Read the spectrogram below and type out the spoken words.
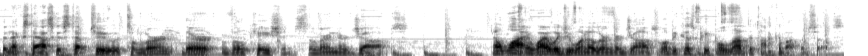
The next task is step two to learn their vocations, to learn their jobs. Now, why? Why would you want to learn their jobs? Well, because people love to talk about themselves.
